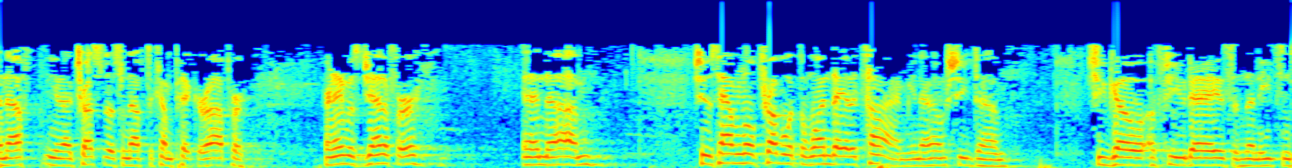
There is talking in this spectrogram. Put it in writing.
enough, you know, trusted us enough to come pick her up. Her her name was Jennifer, and um, she was having a little trouble with the one day at a time. You know, she'd um, she'd go a few days and then eat some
